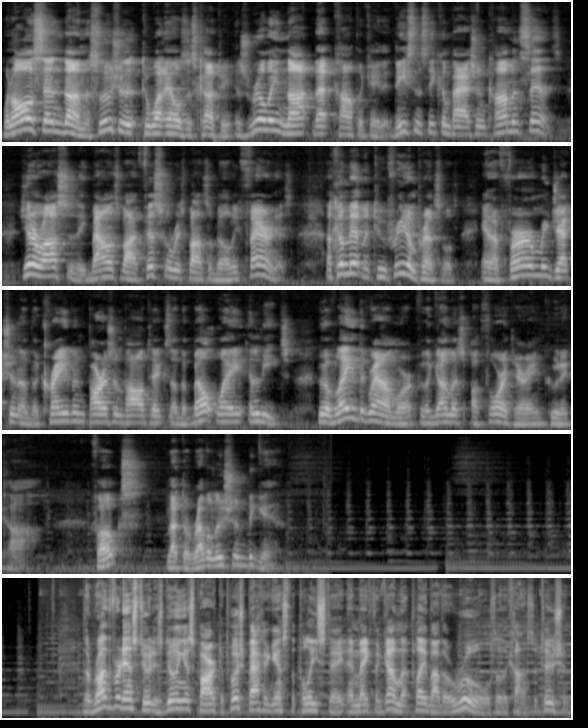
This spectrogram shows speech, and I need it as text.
When all is said and done, the solution to what ails this country is really not that complicated. Decency, compassion, common sense, generosity balanced by fiscal responsibility, fairness, a commitment to freedom principles, and a firm rejection of the craven partisan politics of the Beltway elites who have laid the groundwork for the government's authoritarian coup d'etat. Folks, let the revolution begin. The Rutherford Institute is doing its part to push back against the police state and make the government play by the rules of the Constitution.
